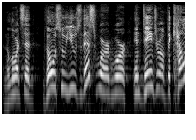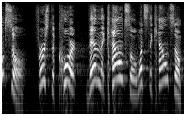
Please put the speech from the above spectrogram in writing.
And the Lord said, Those who use this word were in danger of the council First the court, then the council. What's the council?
